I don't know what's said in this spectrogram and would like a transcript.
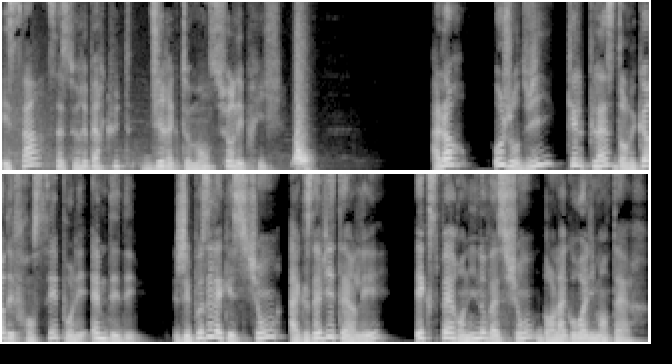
Et ça, ça se répercute directement sur les prix. Alors, Aujourd'hui, quelle place dans le cœur des Français pour les MDD J'ai posé la question à Xavier Terlet, expert en innovation dans l'agroalimentaire.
